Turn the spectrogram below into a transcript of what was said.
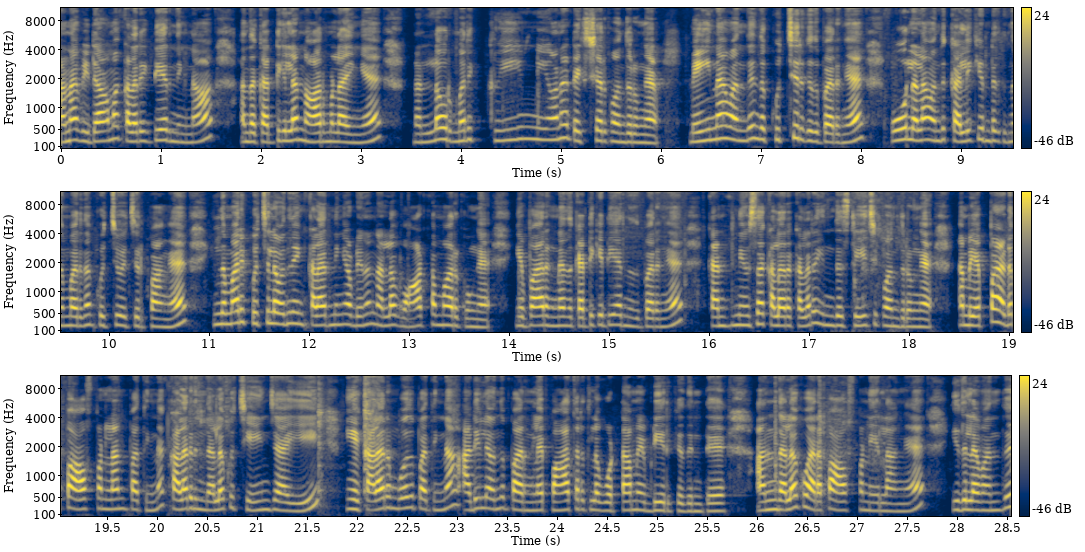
ஆனால் விடாமல் கலரிக்கிட்டே இருந்திங்கன்னா அந்த கட்டியெல்லாம் நார்மலாகிங்க நல்லா ஒரு மாதிரி க்ரீமியான டெக்ஸ்டருக்கு வந்துடுங்க மெயினாக வந்து இந்த குச்சி இருக்குது பாருங்கள் ஊர்லலாம் வந்து கழிக்கின்றதுக்கு இந்த மாதிரி தான் குச்சி வச்சுருப்பாங்க. இந்த மாதிரி குச்சியில் வந்து நீங்கள் கலர்னிங்க அப்படின்னா நல்லா வாட்டமாக இருக்குங்க. இங்கே பாருங்களேன் அந்த கட்டி கட்டியாக இருந்தது பாருங்கள் கண்டினியூஸாக கலர் கலர் இந்த ஸ்டேஜுக்கு வந்துடுங்க நம்ம எப்போ அடுப்பை ஆஃப் பண்ணலான்னு பார்த்தீங்கன்னா கலர் இந்த அளவுக்கு சேஞ்ச் ஆகி நீங்கள் கலரும் போது பார்த்தீங்கன்னா அடியில் வந்து பாருங்களேன் பாத்திரத்தில் ஒட்டாமல் எப்படி இருக்குதுன்னு அப்படின்ட்டு அந்த அளவுக்கு வரப்போ ஆஃப் பண்ணிடலாங்க. இதில் வந்து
